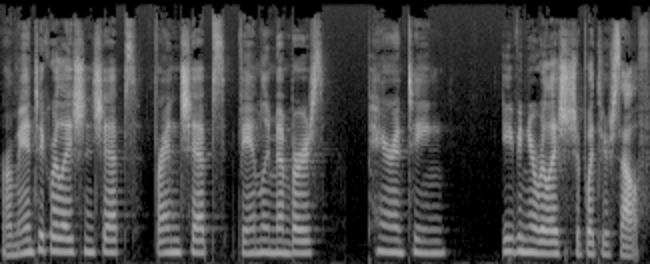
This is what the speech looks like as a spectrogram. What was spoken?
romantic relationships, friendships, family members, parenting, even your relationship with yourself.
